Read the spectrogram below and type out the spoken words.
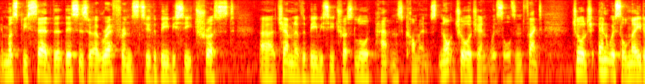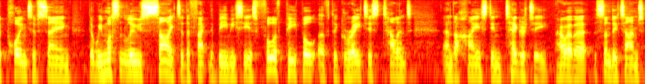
It must be said that this is a reference to the BBC Trust, uh, chairman of the BBC Trust, Lord Patten's comments, not George Entwistle's. In fact, George Entwistle made a point of saying that we mustn't lose sight of the fact the BBC is full of people of the greatest talent and the highest integrity. However, the Sunday Times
